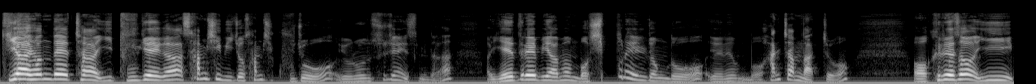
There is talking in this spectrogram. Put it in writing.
기아 현대차 이 두 개가 32조 39조 이런 수준에 있습니다. 얘들에 비하면 뭐 10분의 1 정도 얘는 뭐 한참 낮죠. 어 그래서 이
